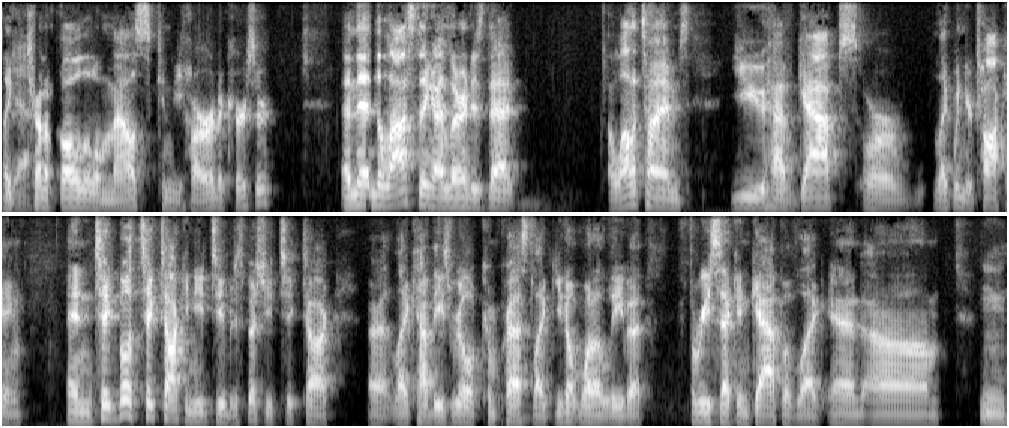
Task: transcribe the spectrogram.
like yeah. trying to follow a little mouse can be hard a cursor and then the last thing i learned is that a lot of times you have gaps or like when you're talking and t- both tiktok and youtube but especially tiktok uh, like have these real compressed like you don't want to leave a three second gap of like and um mm.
